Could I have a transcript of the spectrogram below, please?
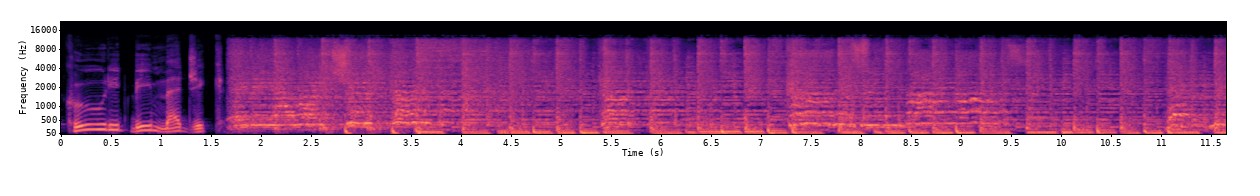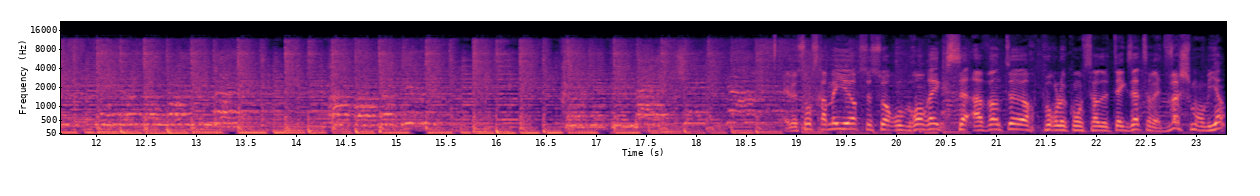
Could It Be Magic. Baby, le son sera meilleur ce soir au Grand Rex à 20h pour le concert de Texas. Ça va être vachement bien.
